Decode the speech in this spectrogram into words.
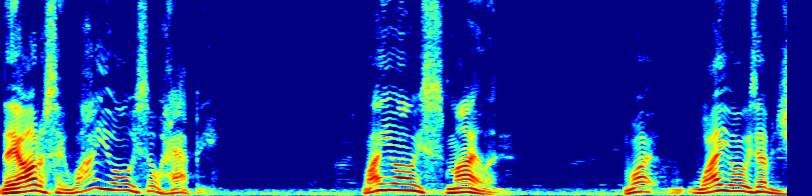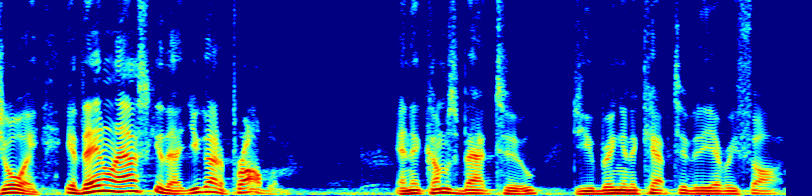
They ought to say, Why are you always so happy? Why are you always smiling? Why, why you always have joy? If they don't ask you that, you got a problem. And it comes back to do you bring into captivity every thought?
